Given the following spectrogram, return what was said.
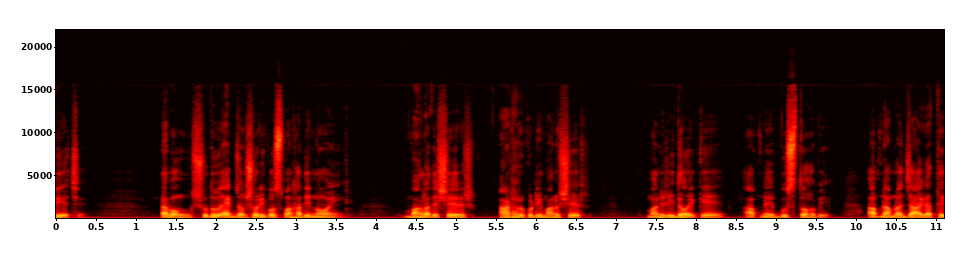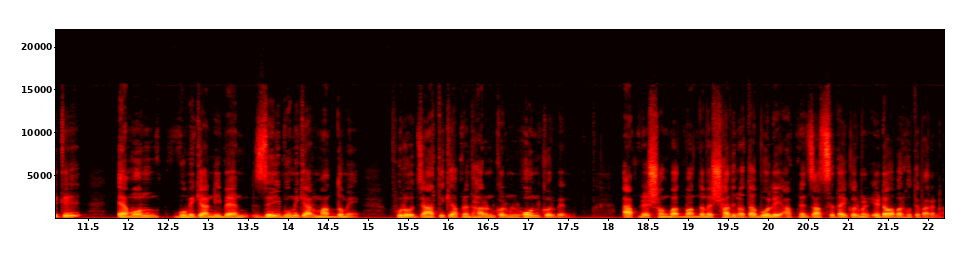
দিয়েছে, এবং শুধু একজন শরীফ ওসমান হাদি নয় বাংলাদেশের আঠারো কোটি মানুষের মানে হৃদয়কে আপনি বুঝতে হবে। আপনি আপনার জায়গা থেকে এমন ভূমিকা নেবেন, যেই ভূমিকার মাধ্যমে পুরো জাতিকে আপনি ধারণ করবেন ওন করবেন। আপনি সংবাদ মাধ্যমের স্বাধীনতা বলে আপনি যাচ্ছে তাই করবেন, এটাও আবার হতে পারে না।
